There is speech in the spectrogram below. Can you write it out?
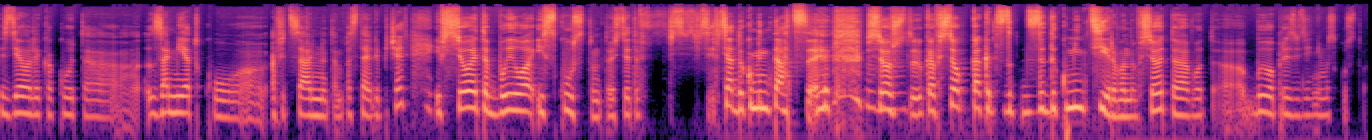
сделали какую-то заметку а, официальную, там поставили печать, и все это было искусством. То есть это вся документация, все, что, как, все, как это задокументировано, все это вот а, было произведением искусства.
